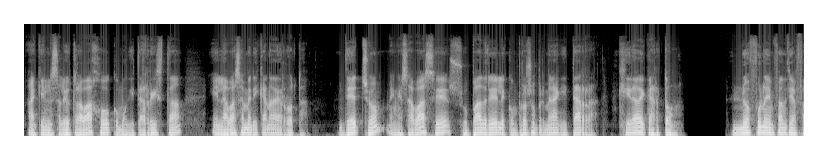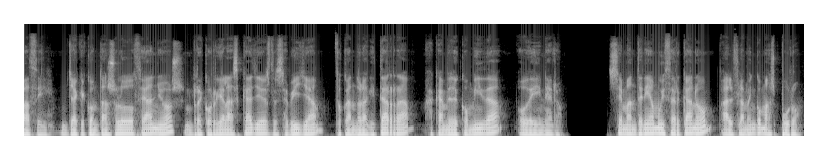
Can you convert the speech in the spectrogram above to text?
a quien le salió trabajo como guitarrista en la base americana de Rota. De hecho, en esa base su padre le compró su primera guitarra, que era de cartón. No fue una infancia fácil, ya que con tan solo 12 años recorría las calles de Sevilla tocando la guitarra a cambio de comida o de dinero se mantenía muy cercano al flamenco más puro,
